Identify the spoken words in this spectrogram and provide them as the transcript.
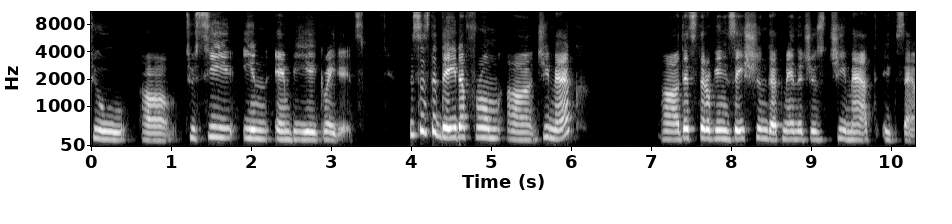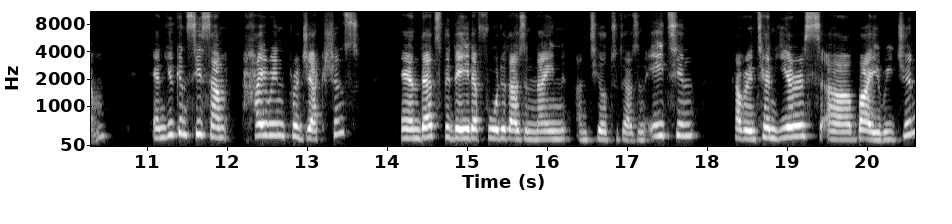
to, um, to see in MBA graduates? This is the data from uh, GMAC. Uh, that's the organization that manages GMAT exam. And you can see some hiring projections. And that's the data for 2009 until 2018 covering 10 years uh, by region,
